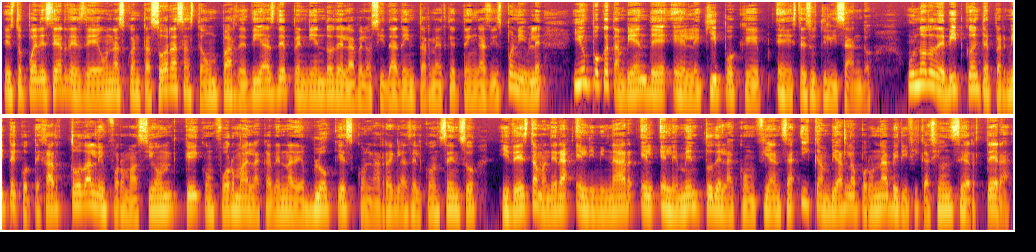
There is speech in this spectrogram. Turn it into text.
Esto puede ser desde unas cuantas horas hasta un par de días dependiendo de la velocidad de internet que tengas disponible y un poco también del equipo que eh, estés utilizando. Un nodo de Bitcoin te permite cotejar toda la información que conforma la cadena de bloques con las reglas del consenso y de esta manera eliminar el elemento de la confianza y cambiarla por una verificación certera.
